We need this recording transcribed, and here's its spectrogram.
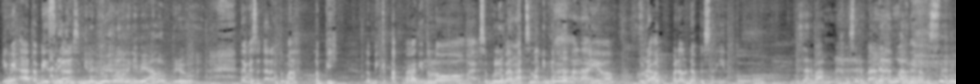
di WA tapi jam sekarang 9 belum pulang udah di WA loh bro. Tapi sekarang tuh malah lebih lebih ketat banget itu loh kayak sebel Udah banget. ketat semakin ketat. Nah, lah. Aduh, udah sakit. padahal udah besar gitu. Besar banget. Besar udah banget. tua udah nggak besar.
